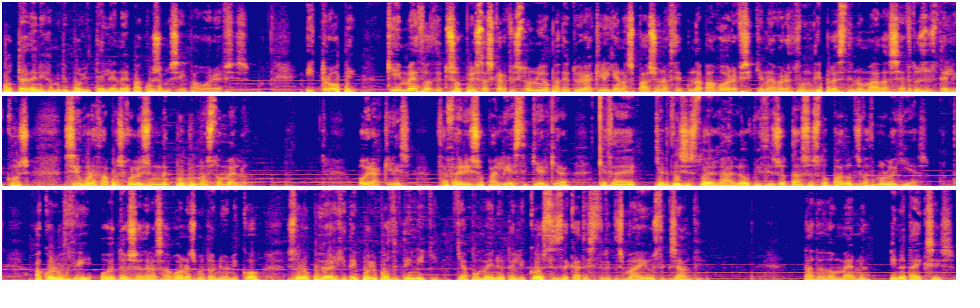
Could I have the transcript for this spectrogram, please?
ποτέ δεν είχαμε την πολυτέλεια να υπακούσουμε σε υπαγορεύσεις. Οι τρόποι και οι μέθοδοι τους οποίους θα σκαρφιστούν οι οπαδοί του Ηρακλή για να σπάσουν αυτή την απαγόρευση και να βρεθούν δίπλα στην ομάδα σε αυτούς τους τελικούς σίγουρα θα απασχολήσουν την εκπομπή μας στο μέλλον. Ο Ηρακλής θα φέρει ισοπαλία στην Κέρκυρα και θα κερδίσει στο Εγάλεο βυθίζοντάς το στον πάτο της βαθμολογίας. Ακολουθεί ο εντός έδρας αγώνας με τον Ιωνικό, στον οποίο έρχεται η πολυπόθητη νίκη και απομένει ο τελικός στι 13 Μαου στην Ξάνθη. Τα δεδομένα είναι τα εξής.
